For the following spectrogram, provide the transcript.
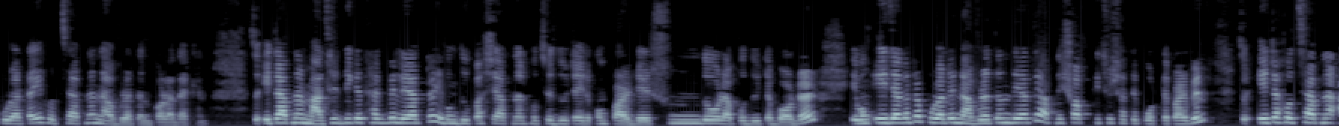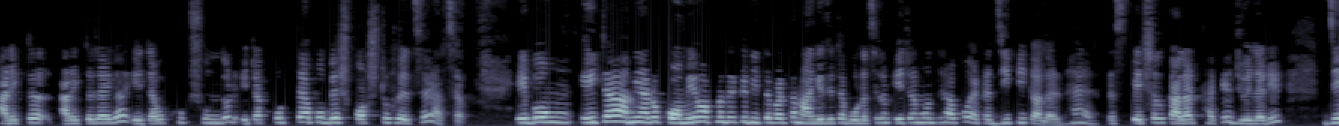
পুরাটাই হচ্ছে আপনার নাভরাতন করা, দেখেন। তো এটা আপনার মাঝের দিকে থাকবে লেয়ারটা এবং দুপাশে আপনার হচ্ছে দুইটা এরকম পার্ডের সুন্দর আপু, দুইটা বর্ডার এবং এই জায়গাটা পুরাটাই নাভরাতন দেয়াতে আপনি সবকিছুর সাথে পড়তে পারবেন। তো এটা হচ্ছে আপনার আরেকটা আরেকটা জায়গা, এটাও খুব সুন্দর। এটা করতে আপু বেশ কষ্ট হয়েছে আচ্ছা। এবং এইটা আমি আরও কমেও আপনাদেরকে দিতে পারতাম, আগে যেটা বলেছিলাম, এটার মধ্যে আপু একটা জিপি কালার হ্যাঁ একটা স্পেশাল কালার থাকে জুয়েলারির যে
